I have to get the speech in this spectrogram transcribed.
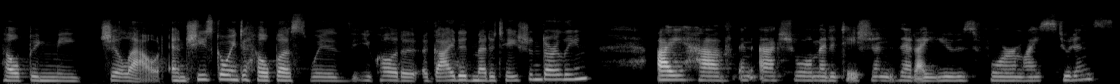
helping me chill out. And she's going to help us with, you call it a, a guided meditation, Darlene? I have an actual meditation that I use for my students,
